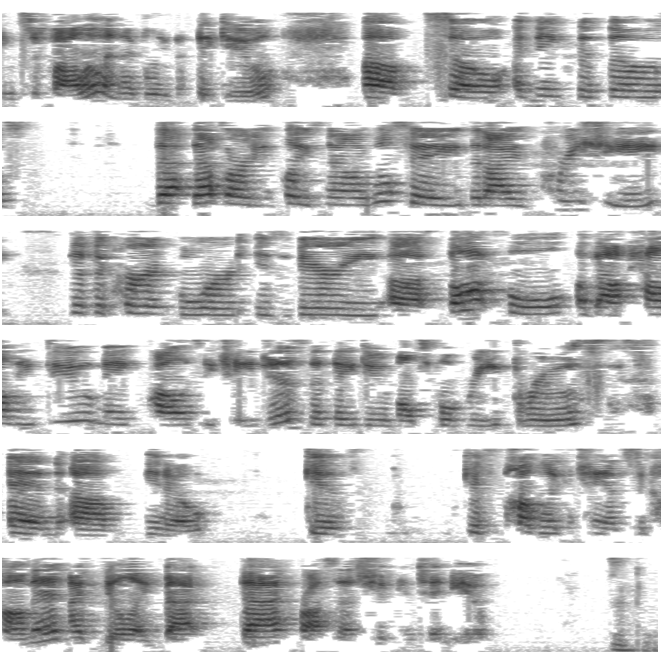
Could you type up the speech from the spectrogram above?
needs to follow, and I believe that they do. Um, so I think that those that that's already in place. Now I will say that I appreciate that the current board is very uh, thoughtful about how they do make policy changes, that they do multiple read-throughs, and um, you know, give give public a chance to comment. I feel like that that process should continue. Okay.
